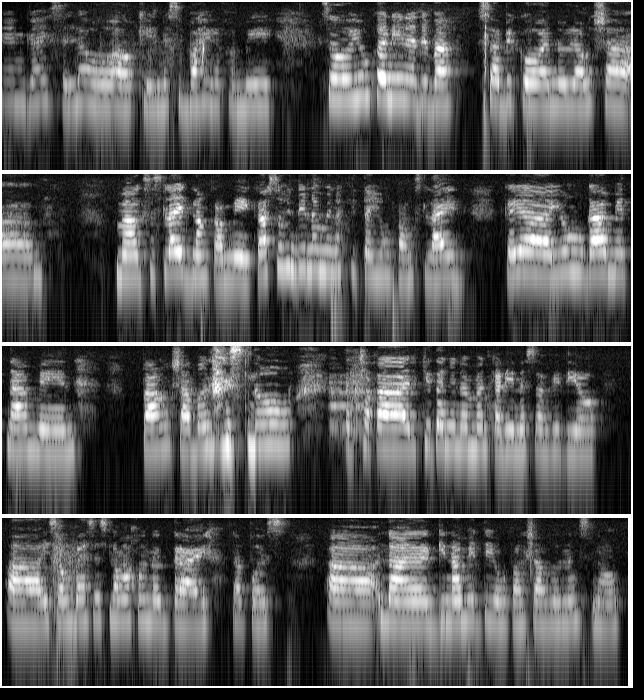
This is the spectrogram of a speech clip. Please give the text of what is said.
Ayan guys, hello. Okay, nasa bahay na kami. So, yung kanina, ba sabi ko, ano lang siya, um, mag-slide lang kami. Kaso, hindi namin nakita yung pang-slide. Kaya, yung gamit namin, pang shovel ng snow. At saka, kita niyo naman kanina sa video, ah, isang beses lang ako nag-try. Tapos, ah, na ginamit yung pang shovel ng snow.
